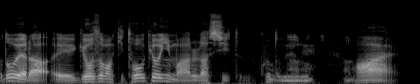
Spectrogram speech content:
どうやら、えー餃子巻き東京にもあるらしいということでね。はい。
